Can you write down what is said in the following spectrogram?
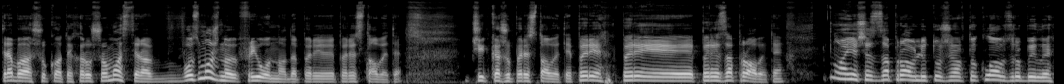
Треба шукати хорошого мастера. Возможно, фріон треба пере, переставити. Чи кажу переставити, пере, пере, перезаправити. Ну, а я зараз заправлю теж автоклав, зробили.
